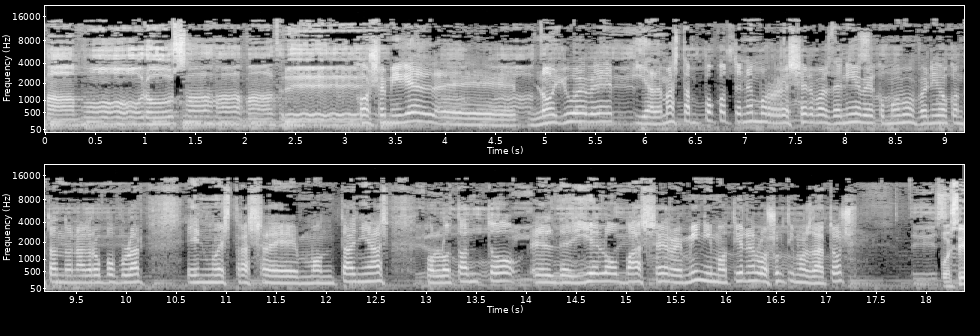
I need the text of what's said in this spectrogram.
amorosa madre. José Miguel, eh, no llueve y además tampoco tenemos reservas de nieve, como hemos venido contando en Agropopular, en nuestras eh, montañas. Por lo tanto, el de hielo va a ser mínimo. ¿Tienen los últimos datos? Pues sí,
